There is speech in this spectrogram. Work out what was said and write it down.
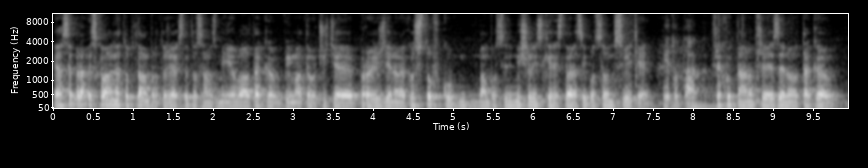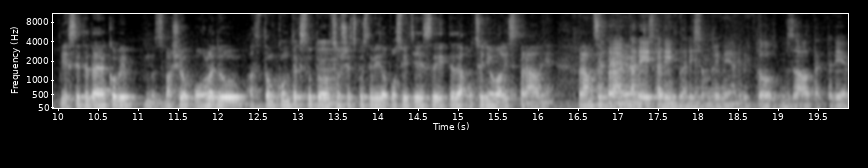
Já se právě schválně na to ptám, protože jak jste to sám zmiňoval, tak vy máte určitě proježděno jako stovku, mám pocit, myšelinských restaurací po celém světě. Je to tak. Přechutnáno, přejezeno, tak eh, jestli teda jakoby z vašeho pohledu a v tom kontextu toho, hmm. co všechno jste viděl po světě, jestli teda oceňovali správně v rámci ne, Prahy. Tady, tady, tady samozřejmě, já kdybych to vzal, tak tady je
